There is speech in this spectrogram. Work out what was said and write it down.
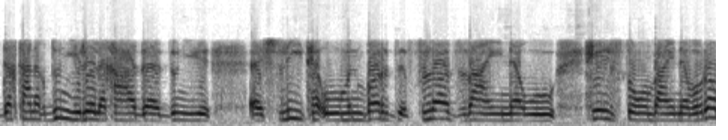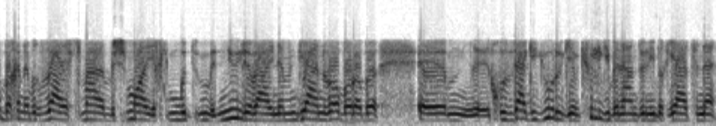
دخت عن دنيا ليلة هذا دنيا شليتها ومن برد فلادز باينة وهيل ستون باينة ورابا خنا بغزايخ ما بشمايخ نيرة باينة من ديان رابا رابا خزداقي يورجي كل جبن عندني بقياتنا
